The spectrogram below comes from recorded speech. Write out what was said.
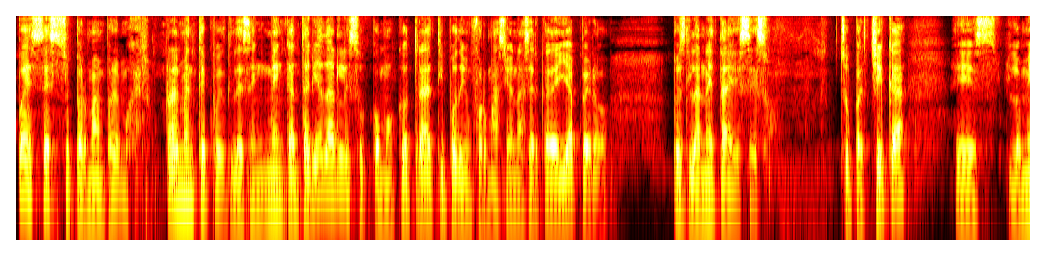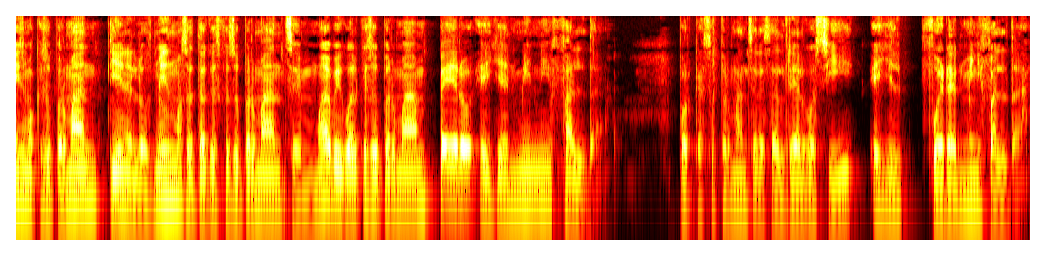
Pues es Superman para mujer. Realmente pues les me encantaría darles como que otro tipo de información acerca de ella, pero pues la neta es eso. Superchica es lo mismo que Superman, tiene los mismos ataques que Superman, se mueve igual que Superman, pero ella en minifalda. Porque a Superman se le saldría algo si ella fuera en minifalda.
